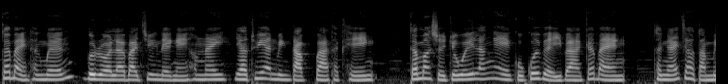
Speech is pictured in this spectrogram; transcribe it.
Các bạn thân mến, vừa rồi là bài chuyên đề ngày hôm nay do Thúy Anh biên tập và thực hiện. Cảm ơn sự chú ý lắng nghe của quý vị và các bạn. Thân ái chào tạm biệt.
